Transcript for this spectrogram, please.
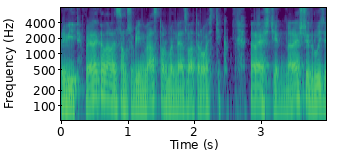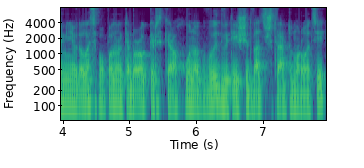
Привіт! Ви на каналі сам собі інвестор. Мене звати Ростік. Нарешті, нарешті, друзі, мені вдалося поповнити брокерський рахунок в 2024 році.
